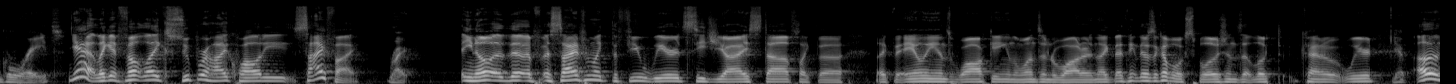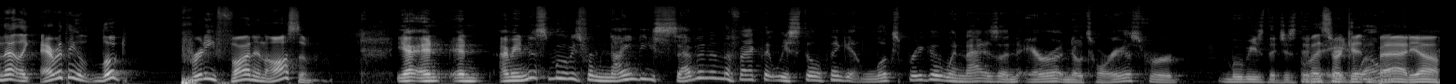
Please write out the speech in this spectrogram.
great. yeah, like it felt like super high quality sci-fi. Right. You know, the, aside from like the few weird CGI stuff, like the like the aliens walking and the ones underwater, and like I think there's a couple explosions that looked kind of weird. Yep. Other than that, like everything looked pretty fun and awesome. Yeah, and and I mean this movie's from '97, and the fact that we still think it looks pretty good when that is an era notorious for movies that just didn't They start getting well. bad, yeah.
